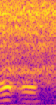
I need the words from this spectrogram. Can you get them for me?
Uh-oh.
